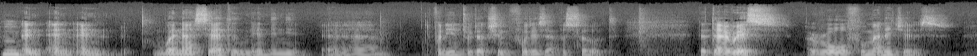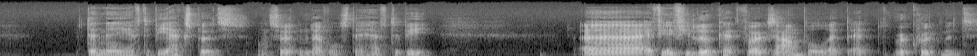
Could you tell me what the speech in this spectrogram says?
Hmm. and and and when I said in in, in the, um, for the introduction for this episode that there is a role for managers, but then they have to be experts on certain levels. They have to be. Uh, if you, if you look at, for example, at, at recruitment,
